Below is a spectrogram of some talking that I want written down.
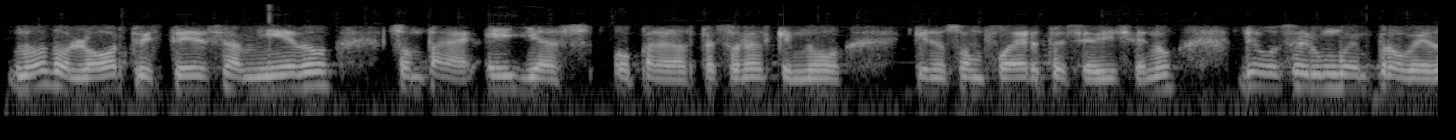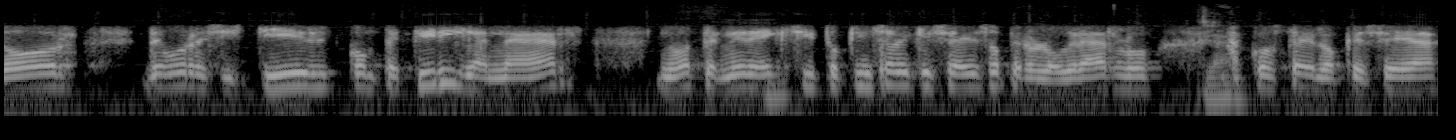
no dolor, tristeza, miedo son para ellas o para las personas que no que no son fuertes, se dice, no debo ser un buen proveedor, debo resistir, competir y ganar, no tener éxito, quién sabe qué sea eso, pero lograrlo a costa de lo que sea.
